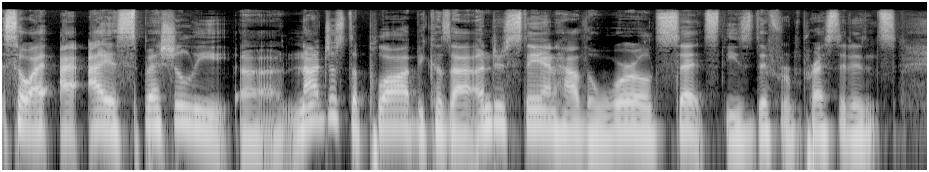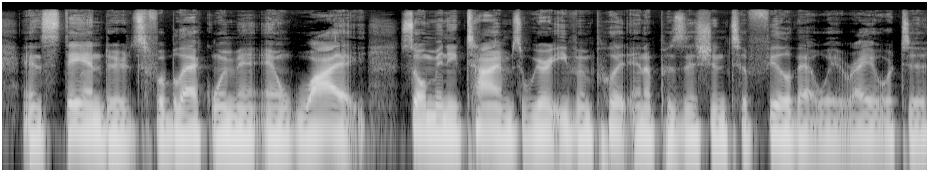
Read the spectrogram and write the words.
so I, I, I especially uh, not just applaud because I understand how the world sets these different precedents and standards for Black women and why so many times we are even put in a position to feel that way, right, or to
